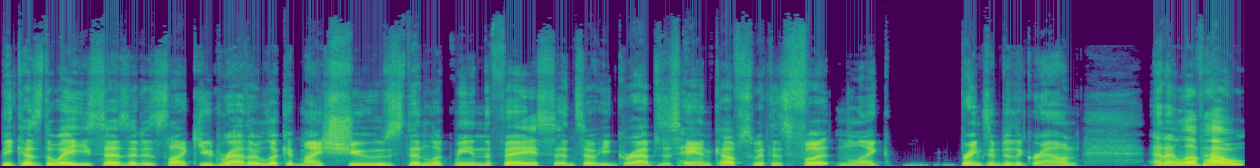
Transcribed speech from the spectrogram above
because the way he says it is like you'd rather look at my shoes than look me in the face and so he grabs his handcuffs with his foot and like brings him to the ground. And I love how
